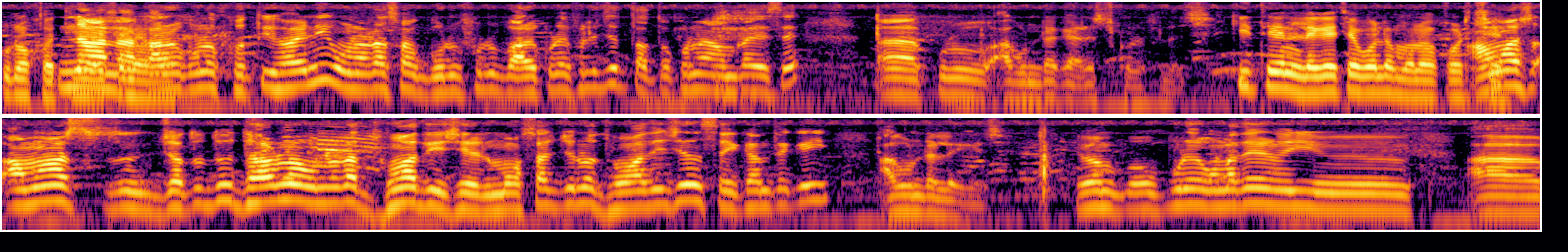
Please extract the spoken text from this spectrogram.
কোনো ক্ষতি না না নাকি? কারও কোনো ক্ষতি হয়নি। ওনারা সব গরু ফুরু বার করে ফেলেছে। ততক্ষণে আমরা এসে পুরো আগুনটাকে অ্যারেস্ট করে ফেলেছি। কি তেল লেগেছে বলে মনে করছে? আমার আমার যতদূর ধারণা ওনারা ধোঁয়া দিয়েছিলেন মশার জন্য ধোঁয়া দিয়েছিলেন সেইখান থেকেই আগুনটা লেগেছে। এবং উপরে ওনাদের ওই আহ,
